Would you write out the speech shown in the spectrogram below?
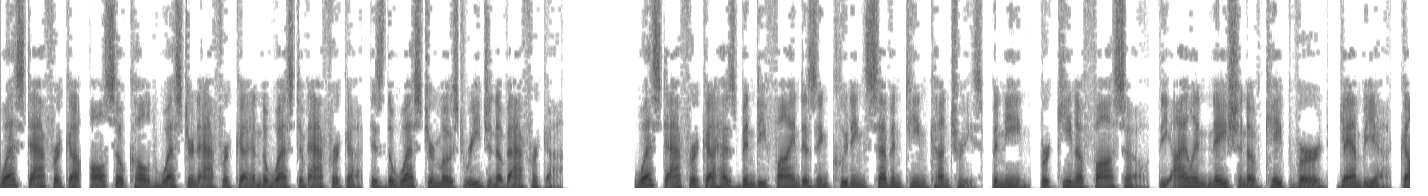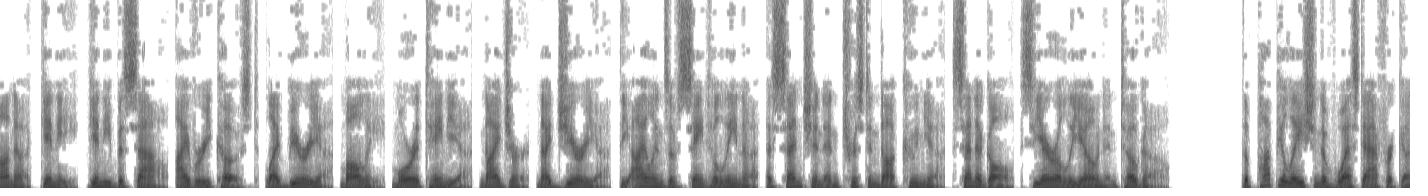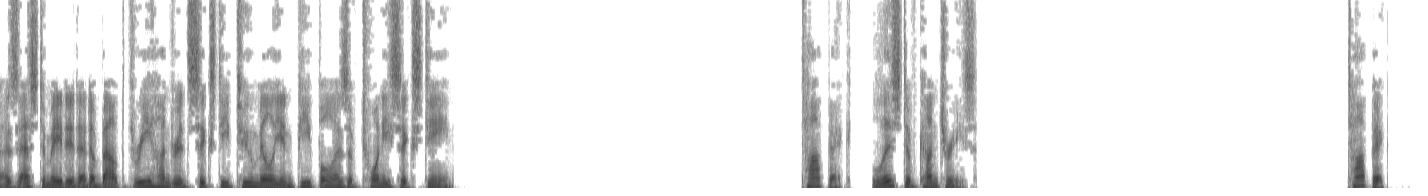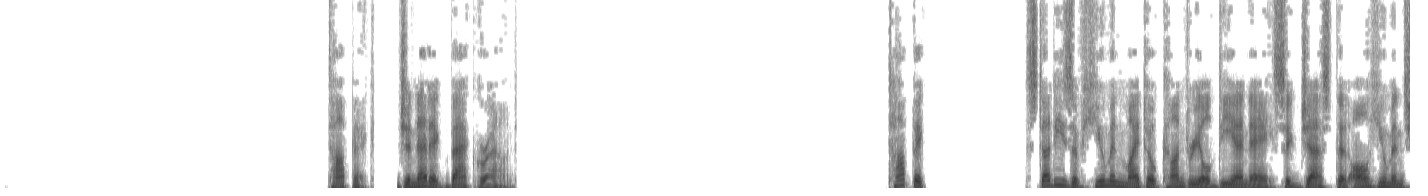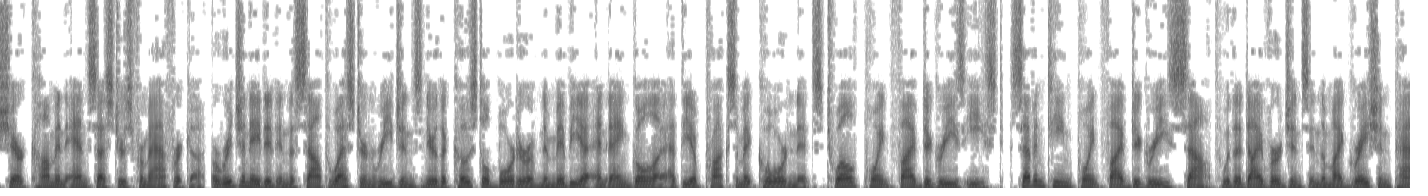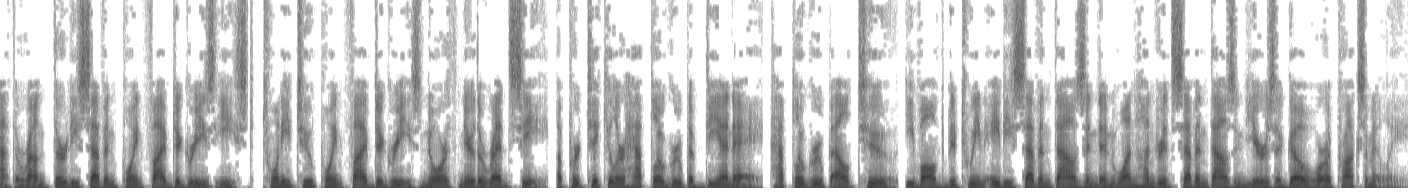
West Africa, also called Western Africa and the West of Africa, is the westernmost region of Africa. West Africa has been defined as including 17 countries, Benin, Burkina Faso, the island nation of Cape Verde, Gambia, Ghana, Guinea, Guinea-Bissau, Ivory Coast, Liberia, Mali, Mauritania, Niger, Nigeria, the islands of St. Helena, Ascension and Tristan da Cunha, Senegal, Sierra Leone and Togo. The population of West Africa is estimated at about 362 million people as of 2016. Topic: List of countries Topic. Topic: Genetic background Studies of human mitochondrial DNA suggest that all humans share common ancestors from Africa, originated in the southwestern regions near the coastal border of Namibia and Angola at the approximate coordinates 12.5 degrees east, 17.5 degrees south with a divergence in the migration path around 37.5 degrees east, 22.5 degrees north near the Red Sea. A particular haplogroup of DNA, haplogroup L2, evolved between 87,000 and 107 7,000 years ago or approximately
